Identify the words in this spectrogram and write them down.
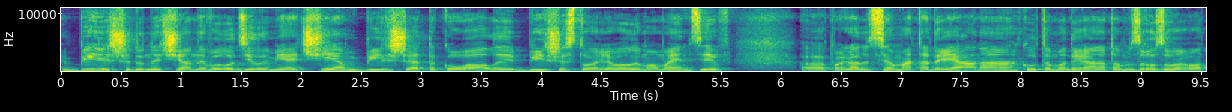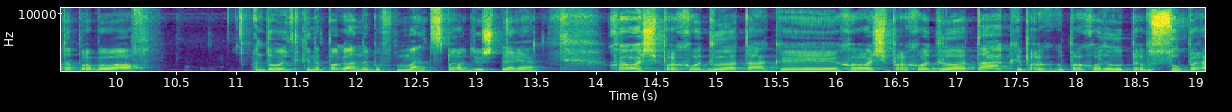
Більше донечани володіли м'ячем, більше атакували, більше створювали моментів. Е, Пригадується момент Адріана, коли там Адріана там з розворота пробивав. Доволі таки непоганий був момент, справді у Шдаря. Хороші проходили атаки, хороші проходили атаки, проходили прям супер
